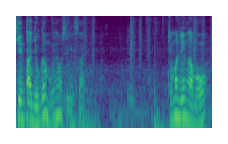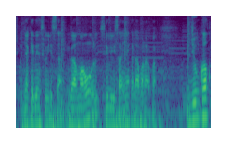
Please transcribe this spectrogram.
cinta juga mungkin sama si Lisa. Cuma dia nggak mau nyakitin si Lisa. Nggak mau si Lisanya kenapa-napa Jungkook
